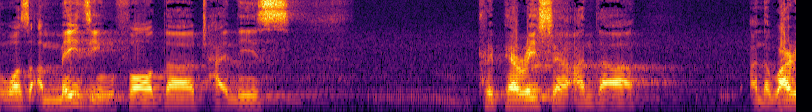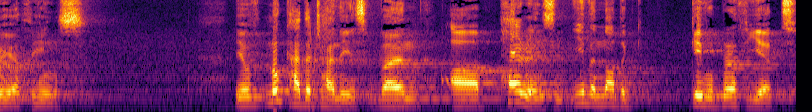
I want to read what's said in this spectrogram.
was amazing for the Chinese preparation and the, and the warrior things. You look at the Chinese, when uh, parents even not give birth yet,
